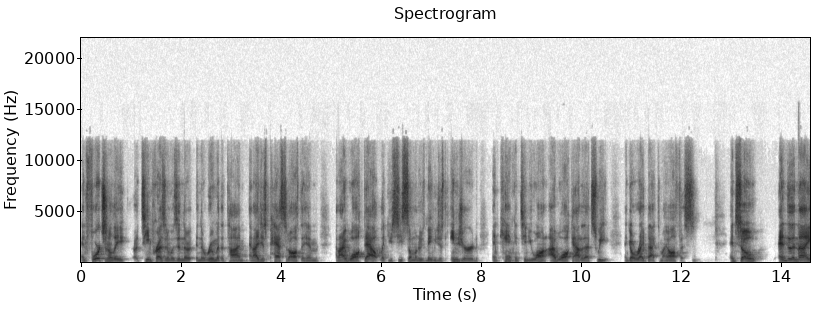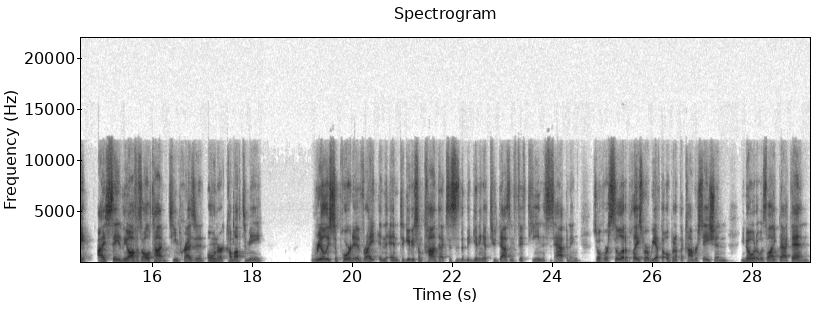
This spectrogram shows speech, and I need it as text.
And fortunately, a team president was in the in the room at the time, and I just passed it off to him. And I walked out like you see someone who's maybe just injured and can't continue on. I walk out of that suite and go right back to my office. And so, end of the night, I stayed in the office the whole time. Team president, owner come up to me, really supportive, right? And, and to give you some context, this is the beginning of 2015. This is happening. So if we're still at a place where we have to open up the conversation, you know what it was like back then.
